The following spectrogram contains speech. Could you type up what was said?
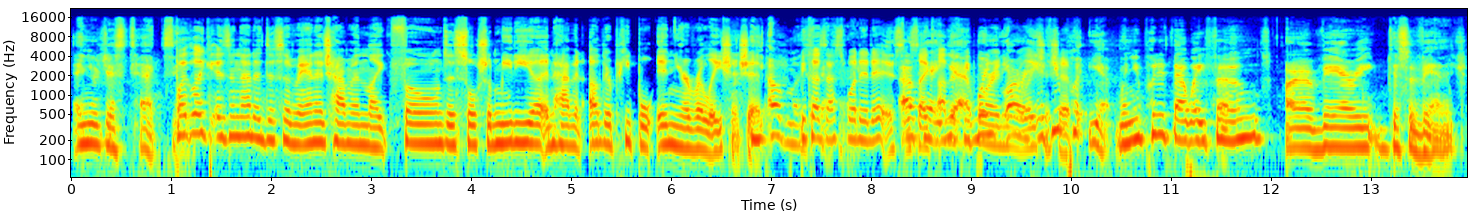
and you're just texting. But like, isn't that a disadvantage having like phones and social media and having other people in your relationship? Oh, because that's what it is. It's Okay, like other yeah, people when are in your all right, if relationship. You put, yeah, when you put it that way, phones are a very disadvantage.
